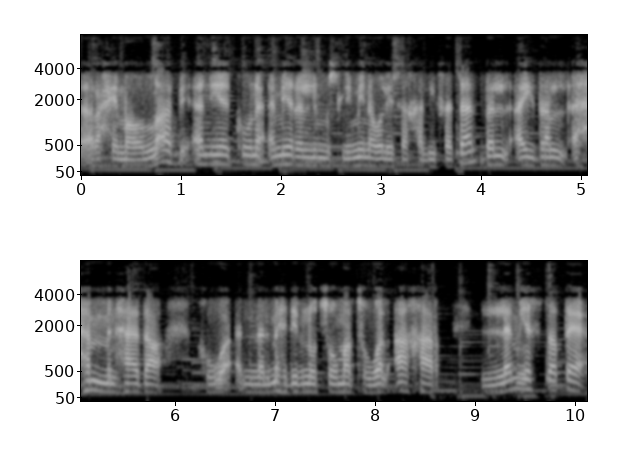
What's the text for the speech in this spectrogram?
رحمه الله بأن يكون اميرا للمسلمين وليس خليفة. بل أيضا الأهم من هذا هو أن المهدي بن تومرت هو الآخر. لم يستطع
